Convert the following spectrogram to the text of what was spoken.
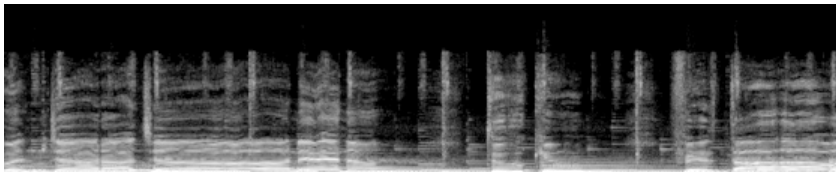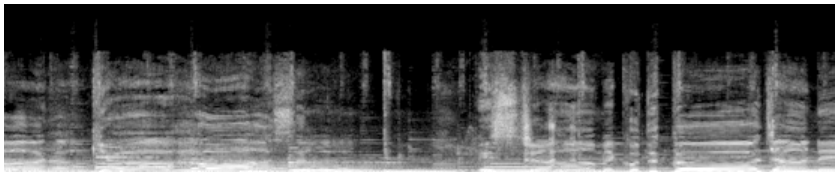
बंजारा जाने ना। तू क्यों फिरता आवारा? क्या हासिल इस जहाँ में खुद को जाने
